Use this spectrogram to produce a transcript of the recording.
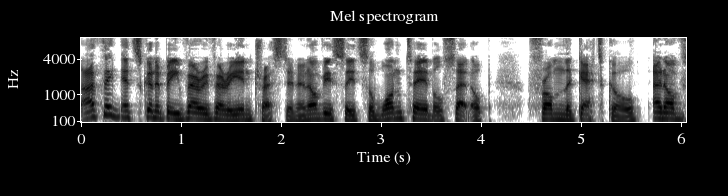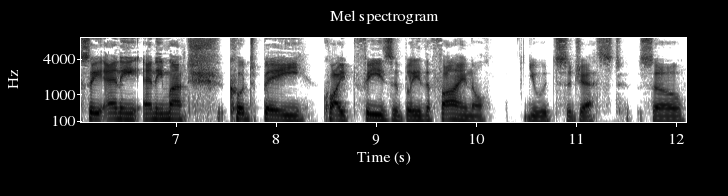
I think it's going to be very, very interesting. And obviously, it's a one table setup from the get go. And obviously, any any match could be quite feasibly the final you would suggest. So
